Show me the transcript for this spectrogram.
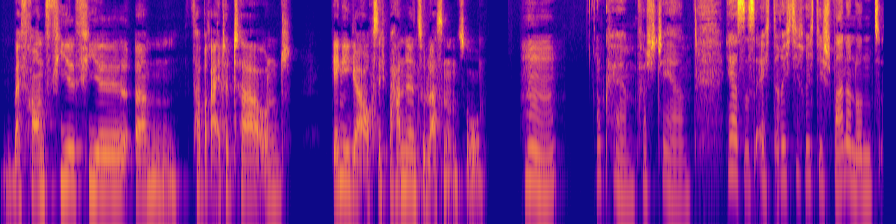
bei Frauen viel, viel ähm, verbreiteter und gängiger, auch sich behandeln zu lassen und so. Hm. Okay, verstehe. Ja, es ist echt richtig, richtig spannend und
